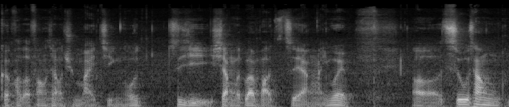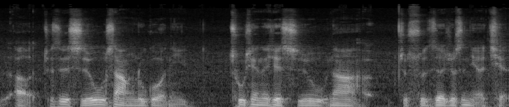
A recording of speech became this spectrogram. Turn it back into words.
更好的方向去迈进。我自己想的办法是这样啊，因为呃，实物上，呃，就是实物上，如果你出现那些失误，那就损失的就是你的钱，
